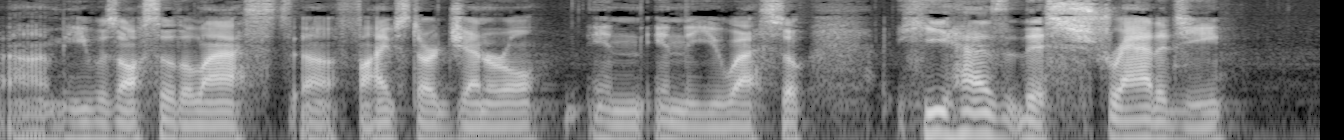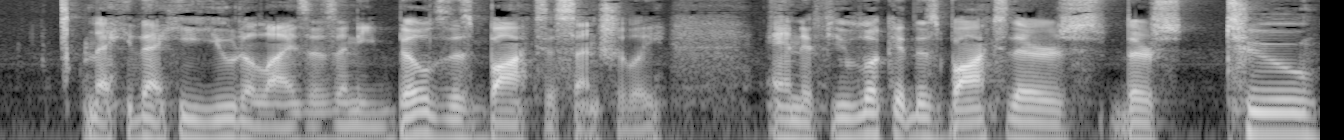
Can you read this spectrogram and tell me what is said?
Um, he was also the last uh, five star general in in the U.S. So he has this strategy that he, that he utilizes, and he builds this box essentially. And if you look at this box, there's there's two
